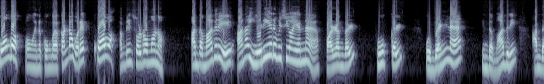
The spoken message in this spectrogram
போங்கோ எனக்கு உங்களை கண்டா ஒரே கோவம் அப்படின்னு சொல்கிறோமோனோ அந்த மாதிரி ஆனால் எரியற விஷயம் என்ன? பழங்கள் பூக்கள் ஒரு வெண்ணெய் இந்த மாதிரி அந்த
